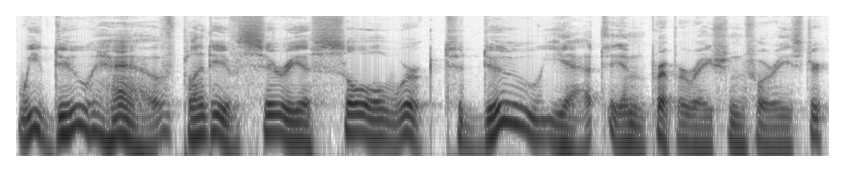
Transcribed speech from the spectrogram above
We do have plenty of serious soul work to do yet in preparation for Easter,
